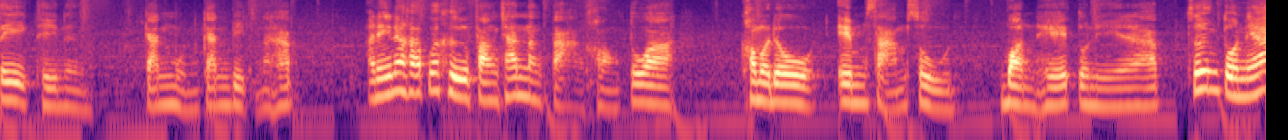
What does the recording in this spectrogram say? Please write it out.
ตี้อีกทีหนึ่งกันหมุนกันบิดนะครับ อันนี้นะครับก็คือฟังก์ชันต่างๆของตัว Commodore M30 b o n h e a d ตัวนี้นะครับ ซึ่งตัวเนี้ย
